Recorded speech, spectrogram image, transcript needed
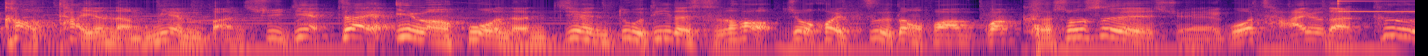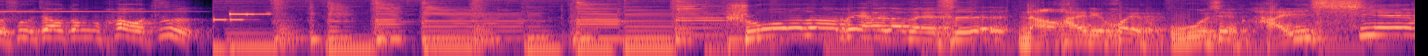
靠太阳能面板蓄电，在夜晚或能见度低的时候就会自动发光，可说是雪国才有的特殊交通号志。说到北海道美食，脑海里会浮现海鲜，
